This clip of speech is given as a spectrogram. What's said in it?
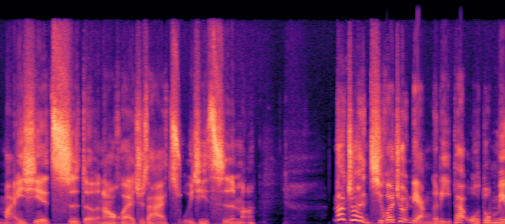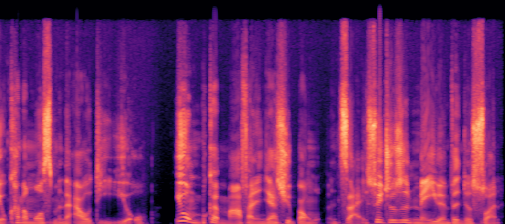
买一些吃的，然后回来就大家煮一起吃嘛。那就很奇怪，就两个礼拜我都没有看到 Mosman 的 Aldi 有。因为我们不肯麻烦人家去帮我们载，所以就是没缘分就算了。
